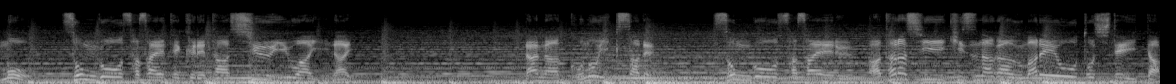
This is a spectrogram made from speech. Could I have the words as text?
もう孫悟を支えてくれた周囲はいない。だがこの戦で孫悟を支える新しい絆が生まれようとしていた。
